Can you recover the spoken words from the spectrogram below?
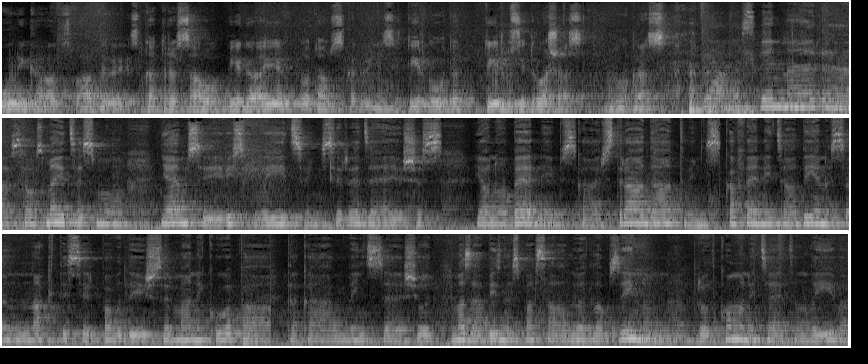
unikāls pārdevējs. Katra savu pieejamību, protams, kad viņas ir tirgū, tad tirgus ir drošās rokās. Jā, es vienmēr uh, savus meitas esmu ņēmusi visur līdzi. Viņas ir redzējušas jau no bērnības, kā ir strādāt. Viņas kafejnīcā dienas un naktis ir pavadījušas ar mani kopā. Viņas eh, šo mazā biznesa pasauli ļoti labi zina un eh, prot komunicēt. Un Līva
